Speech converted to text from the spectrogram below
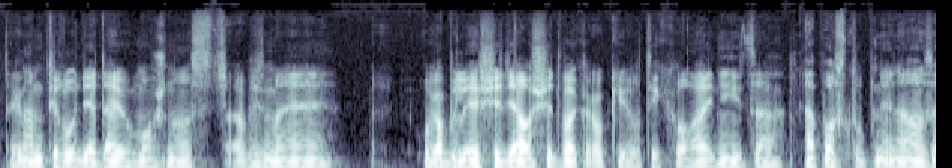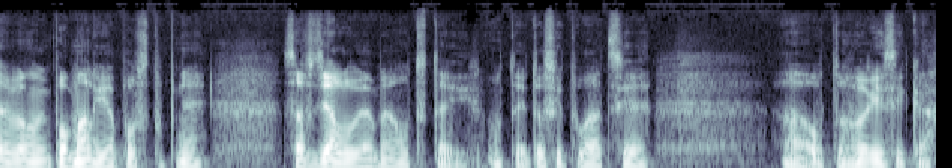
tak nám tí ľudia dajú možnosť, aby sme urobili ešte ďalšie dva kroky od tých kolajníc a, a postupne, naozaj veľmi pomaly a postupne sa vzdialujeme od, tej, od tejto situácie a od toho rizika.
